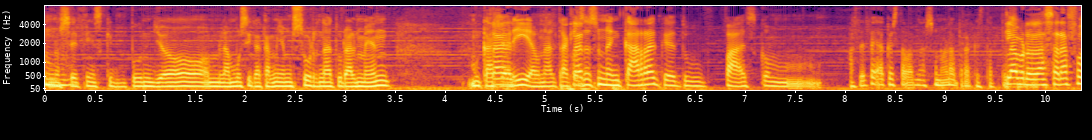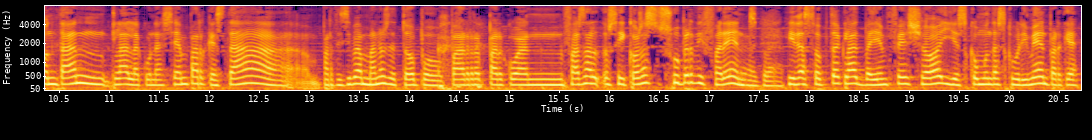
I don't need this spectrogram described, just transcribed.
no sé fins quin punt jo, amb la música que a mi em surt naturalment, em casaria. Una altra clar. cosa és un encàrrec que tu fas com... Has de fer aquesta banda sonora per aquesta pel·li. Clar, però la Sara Fontan, clar, la coneixem perquè està, participa en Manos de Topo, per, per quan fas el, o sigui, coses super diferents. Clar. I de sobte, clar, et veiem fer això i és com un descobriment, perquè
